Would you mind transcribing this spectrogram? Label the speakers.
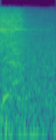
Speaker 1: Yeah!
